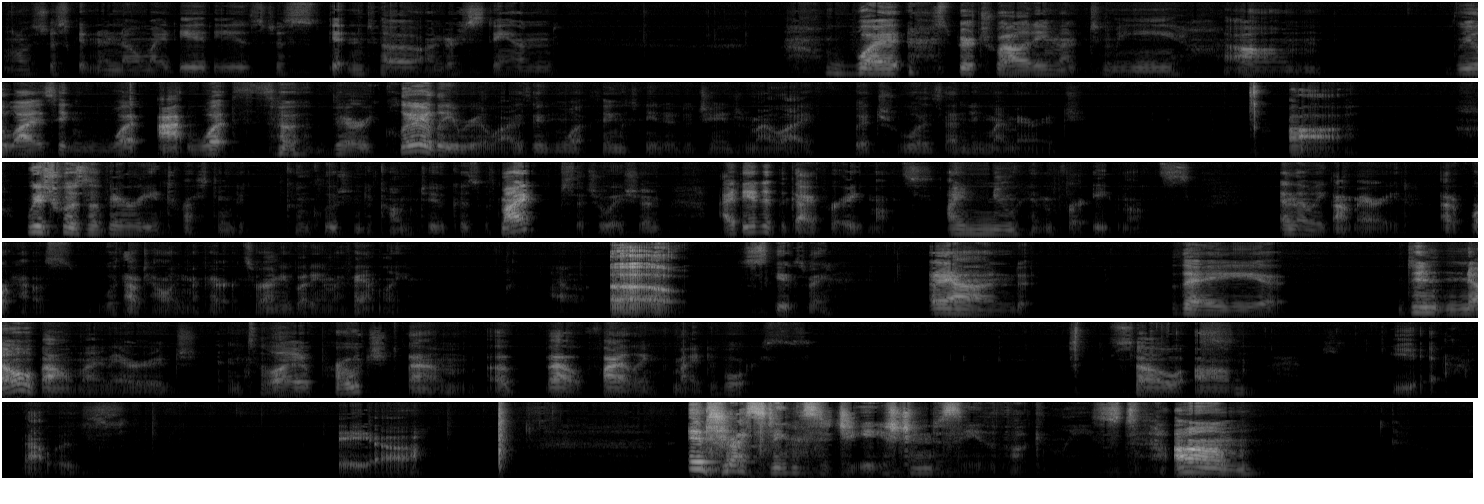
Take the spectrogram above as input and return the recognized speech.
I was just getting to know my deities, just getting to understand what spirituality meant to me, um, realizing what I, what very clearly realizing what things needed to change in my life, which was ending my marriage. Uh, which was a very interesting to, conclusion to come to because with my situation, I dated the guy for eight months. I knew him for eight months, and then we got married at a courthouse without telling my parents or anybody in my family. Excuse me. And they didn't know about my marriage until I approached them about filing for my divorce. So, um, yeah, that was a, uh, interesting situation to say the fucking least. Um,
